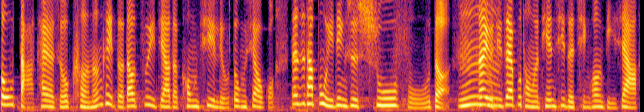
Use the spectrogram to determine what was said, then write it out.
都打开的时候，可能可以得到最佳的空气流动效果，但是它不一定是舒服的。嗯，那尤其在不同的天气的情况底下，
